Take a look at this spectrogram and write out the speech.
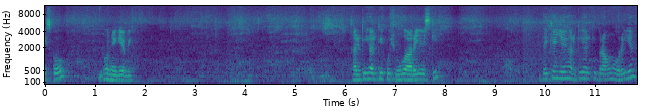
इसको भुनेंगे अभी। हल्की हल्की खुशबू आ रही है इसकी। देखें ये हल्की हल्की ब्राउन हो रही है।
